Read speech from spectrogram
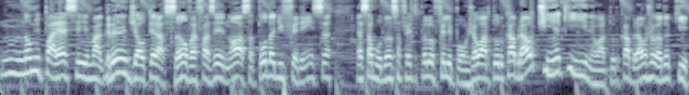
não me parece uma grande alteração, vai fazer, nossa, toda a diferença essa mudança feita pelo Felipão. Já o Arthur Cabral tinha que ir, né? O Arthur Cabral é um jogador que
